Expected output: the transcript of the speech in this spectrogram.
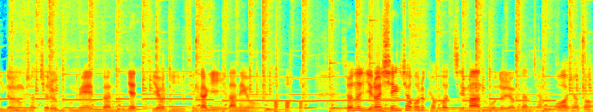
인호용 셔츠를 구매했던 옛 기억이 생각이 나네요. 저는 이런 시행착오를 겪었지만 오늘 영상 참고하셔서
